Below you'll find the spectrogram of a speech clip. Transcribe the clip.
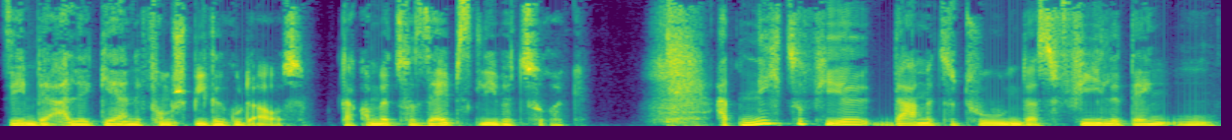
sehen wir alle gerne vom Spiegel gut aus. Da kommen wir zur Selbstliebe zurück hat nicht so viel damit zu tun, dass viele denken,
